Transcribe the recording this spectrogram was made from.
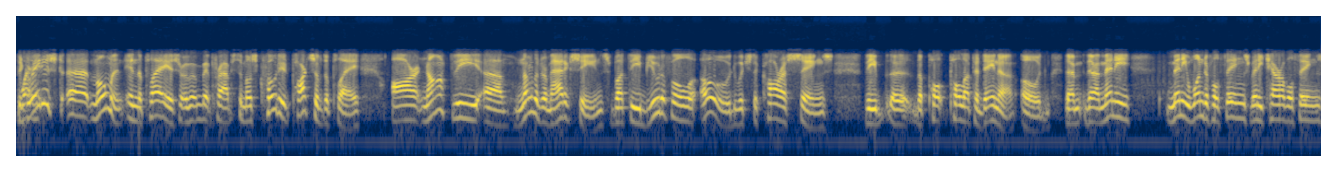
The greatest uh, moment in the play is uh, perhaps the most quoted parts of the play are not the uh, none of the dramatic scenes, but the beautiful ode which the chorus sings, the the the Polla ta deina ode. There, there are many many wonderful things, many terrible things,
